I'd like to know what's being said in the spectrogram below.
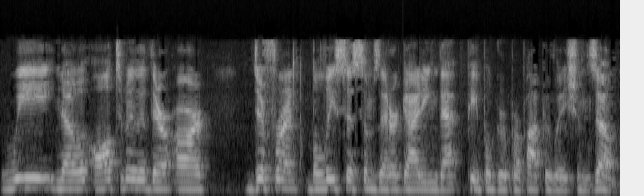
We know ultimately there are different belief systems that are guiding that people group or population zone.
